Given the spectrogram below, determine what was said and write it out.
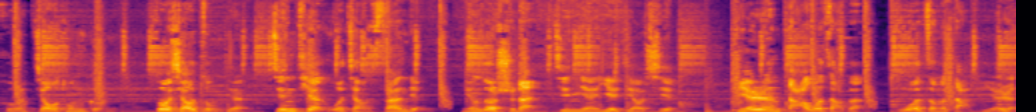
和交通革命。做小总结，今天我讲三点：宁德时代今年业绩要歇，别人打我咋办？我怎么打别人？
